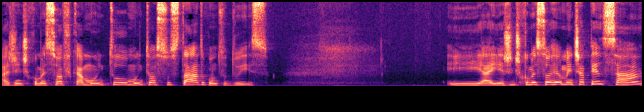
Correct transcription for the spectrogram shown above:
a gente começou a ficar muito, muito assustado com tudo isso. E aí a gente começou realmente a pensar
